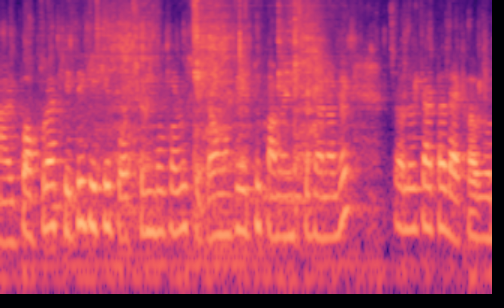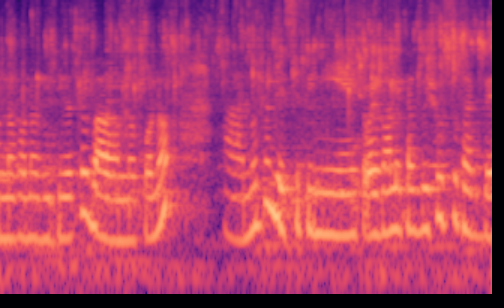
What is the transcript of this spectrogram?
আর পকোড়া খেতে কে কে পছন্দ করো সেটাও আমাকে একটু কমেন্টসে জানাবে। চলো টাটা, দেখা হবে অন্য কোনো ভিডিওতে বা অন্য কোনো নতুন রেসিপি নিয়ে। সবাই ভালো থাকবে, সুস্থ থাকবে।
